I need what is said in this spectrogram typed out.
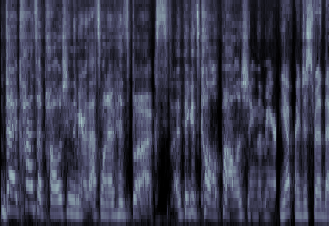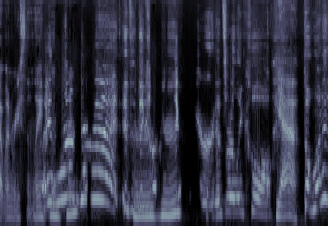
the concept polishing the mirror, that's one of his books. I think it's called Polishing the Mirror. Yep. I just read that one recently. I love that. It's the Weird. It's really cool. Yeah. But one of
